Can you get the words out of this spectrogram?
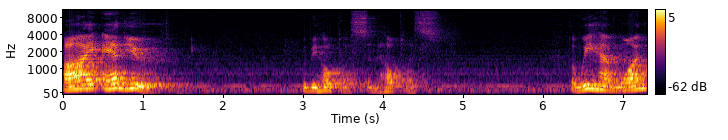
I and you would be hopeless and helpless. But we have one,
